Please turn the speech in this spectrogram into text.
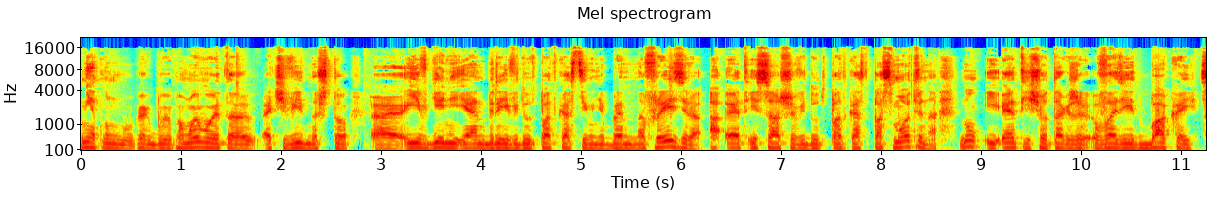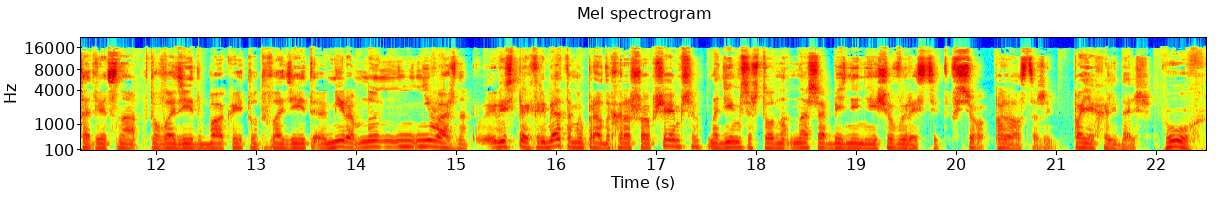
Нет, ну, как бы, по-моему, это очевидно, что э, Евгений и Андрей ведут подкаст имени Брэндона Фрейзера, а Эд и Саша ведут подкаст «Посмотрено». Ну, и Эд еще также владеет бакой. Соответственно, кто владеет бакой, тот владеет миром. Ну, неважно. Респект, ребята, мы, правда, хорошо общаемся. Надеемся, что на- наше объединение еще вырастет. Все, пожалуйста, Жень, поехали дальше. Ух,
